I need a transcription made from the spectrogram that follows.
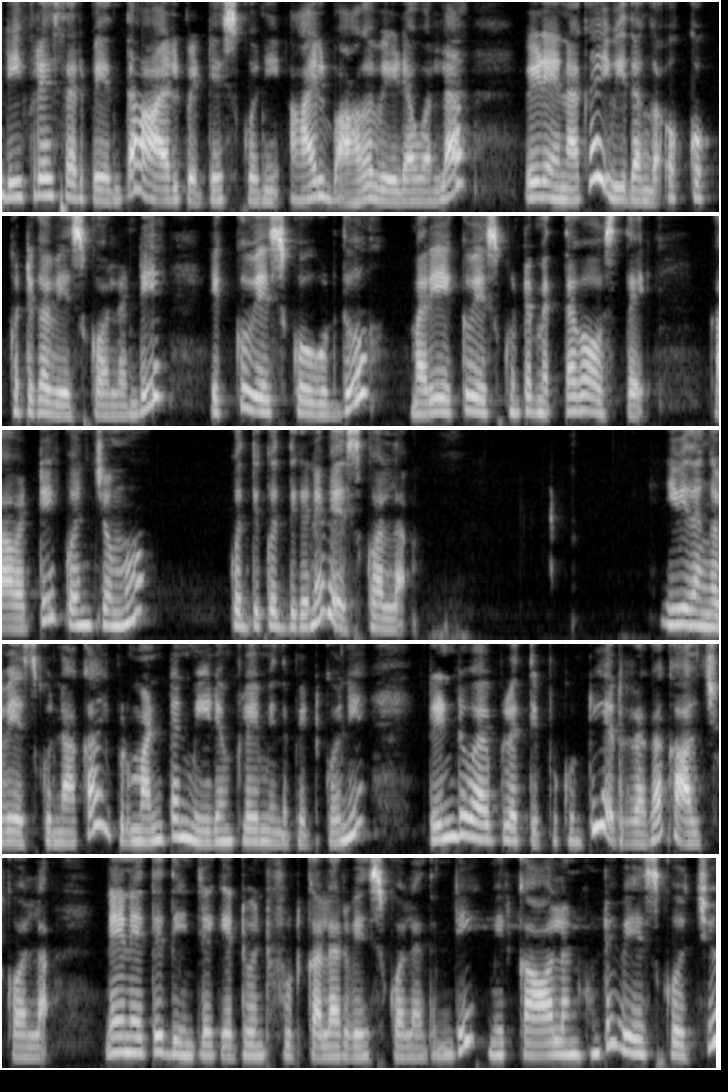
డీప్ ఫ్రై సరిపోయేంత ఆయిల్ పెట్టేసుకొని ఆయిల్ బాగా వేయడం వేడైనాక ఈ విధంగా ఒక్కొక్కటిగా వేసుకోవాలండి. ఎక్కువ వేసుకోకూడదు. మరీ ఎక్కువ వేసుకుంటే మెత్తగా వస్తాయి. కాబట్టి కొంచెము కొద్ది కొద్దిగానే వేసుకోవాలా. ఈ విధంగా వేసుకున్నాక ఇప్పుడు మంటను మీడియం ఫ్లేమ్ మీద పెట్టుకొని రెండు వైపులా తిప్పుకుంటూ ఎర్రగా కాల్చుకోవాలా. నేనైతే దీంట్లోకి ఎటువంటి ఫుడ్ కలర్ వేసుకోలేదండి. మీరు కావాలనుకుంటే వేసుకోవచ్చు.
